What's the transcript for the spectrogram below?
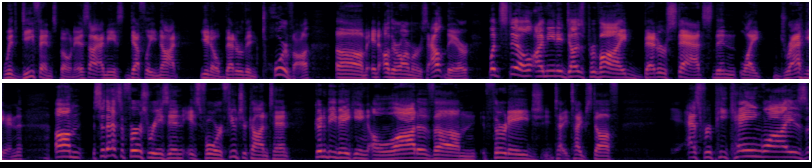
with defense bonus. I, I mean, it's definitely not, you know, better than Torva um, and other armors out there. But still, I mean, it does provide better stats than, like, Dragon. Um, so that's the first reason is for future content. Going to be making a lot of um, third age t- type stuff. As for PKing wise, uh,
